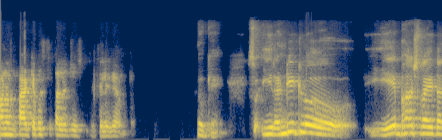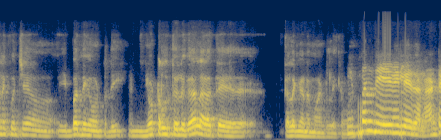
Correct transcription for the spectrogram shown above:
మనం పాఠ్య పుస్తకాలు చూస్తే తెలుగే ఉంటాయి. ఓకే. సో ఈ రెండిట్లో ఏ భాష రాయడానికి కొంచెం ఇబ్బందిగా ఉంటుంది? న్యూట్రల్ తెలుగా లేకపోతే తెలంగాణ మాండలికం ఇబ్బంది ఏమీ లేదన్న. అంటే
